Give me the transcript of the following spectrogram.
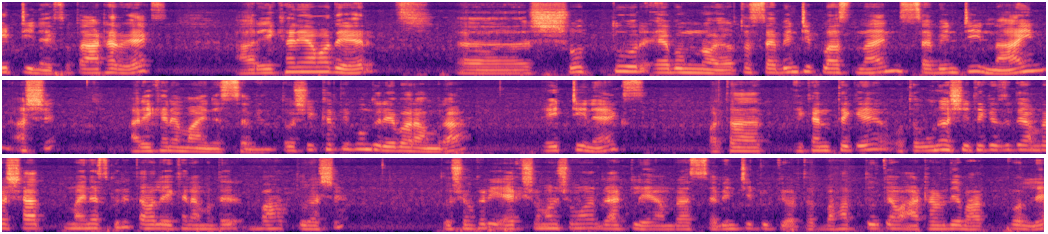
এইটিন এক্স অর্থাৎ আঠারো এক্স আর এখানে আমাদের সত্তর এবং নয়, অর্থাৎ seventy plus nine seventy nine আসে। আর এখানে মাইনাস সেভেন তো শিক্ষার্থী বন্ধুর, এবার আমরা এইটিন এক্স অর্থাৎ এখান থেকে অর্থাৎ উনআশি থেকে যদি আমরা সাত মাইনাস করি, তাহলে এখানে আমাদের বাহাত্তর আসে। তো সংখ্যাটি এক সমান সমান রাখলে আমরা সেভেন্টি টুকে অর্থাৎ বাহাত্তরকে আঠারো দিয়ে ভাগ করলে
